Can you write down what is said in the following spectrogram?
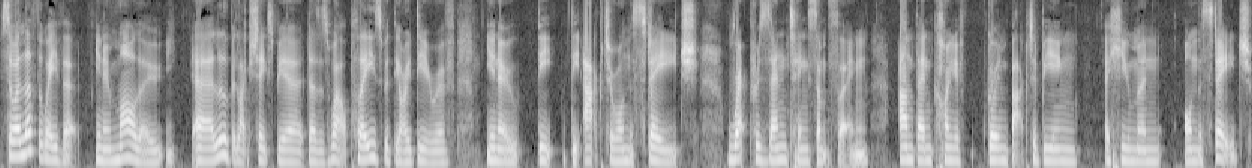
So I love the way that, you know, Marlowe, uh, a little bit like Shakespeare does as well, plays with the idea of, you know, the the actor on the stage representing something and then kind of going back to being a human on the stage.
